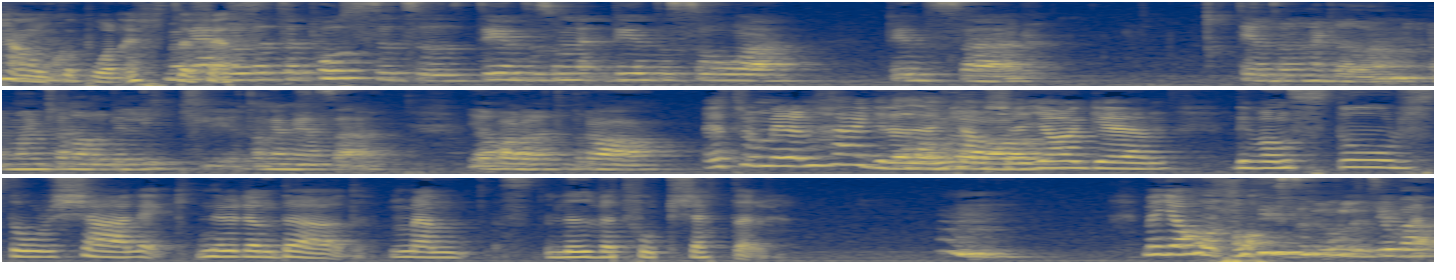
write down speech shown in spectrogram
Kanske på en Men det är efterfest. ändå lite positivt. Det är inte så... Det är inte så, det är inte så här, Det är inte den här grejen, man kan aldrig bli lycklig. Utan det är mer så här, jag har det rätt bra. Jag tror med den här grejen kanske, jag, eh, det var en stor, stor kärlek. Nu är den död, men livet fortsätter. Men jag, hon, Det är så roligt. Jag bara,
